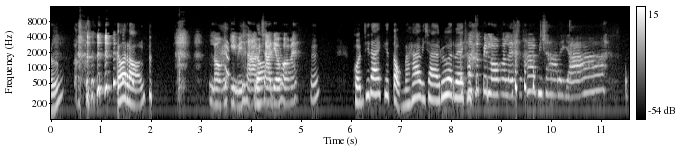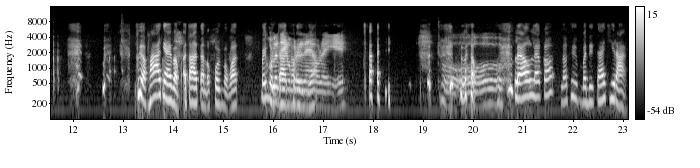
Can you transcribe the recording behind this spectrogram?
รู้ ก็ร้อง ลองไปกี่วิชา วิชาเดียวพอไหมผลที่ได้คือตกมาห้าวิชารวดเลยค่ะจะไปลองอะไรทั้งห้าวิชาเลยยาเผื่อพลาดไงแบบอาจารย์แต่ละคนบอกว่า ไม่เหมือนกันอะไรอย่างเงี้ยใช่โถแล้วแล้วก็แล้วคือมันนึกได้ทีหลัง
